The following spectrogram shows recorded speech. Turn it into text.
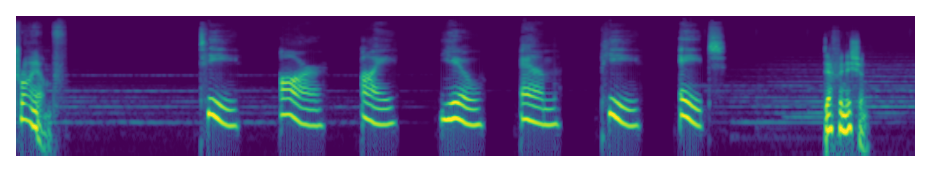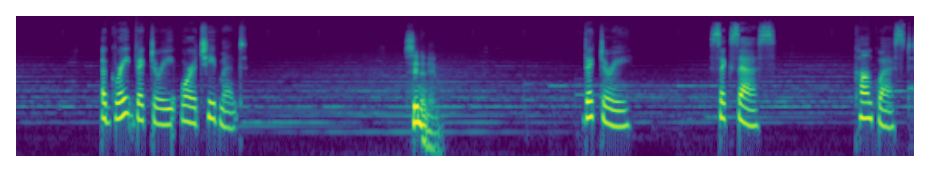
Triumph. T R I U M P H Definition A great victory or achievement. Synonym Victory, Success, Conquest.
